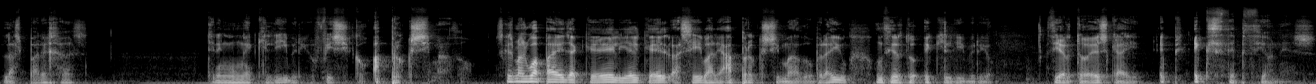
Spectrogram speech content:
las parejas tienen un equilibrio físico aproximado. Es que es más guapa ella que él y él que él, así vale, aproximado, pero hay un, cierto equilibrio. Cierto es que hay excepciones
